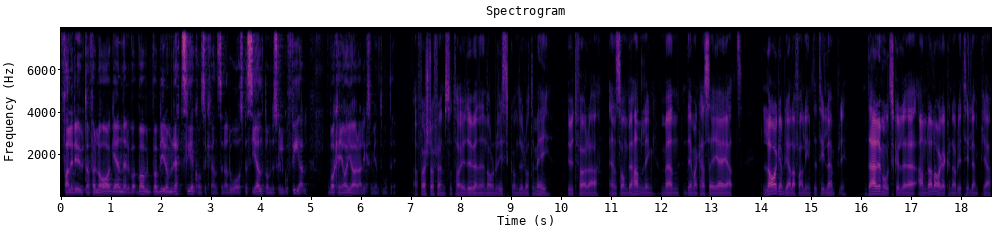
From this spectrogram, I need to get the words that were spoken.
faller det utanför lagen? Eller vad, vad, vad, blir de rättsliga konsekvenserna då? Och speciellt om det skulle gå fel, vad kan jag göra liksom gentemot dig? Ja, först och främst så tar ju du en enorm risk om du låter mig utföra en sån behandling. Men det man kan säga är att lagen blir i alla fall inte tillämplig. Däremot skulle andra lagar kunna bli tillämpliga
